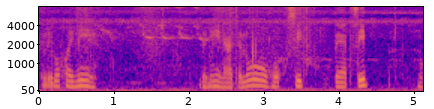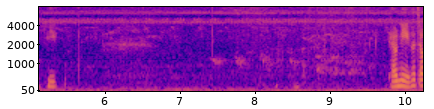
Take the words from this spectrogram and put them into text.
ก็เลยบ่ค่อยมี เดี๋ยวนี้นะจะโลหกสิบแปดสิบนกพริก แถวนี้เขาจะ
